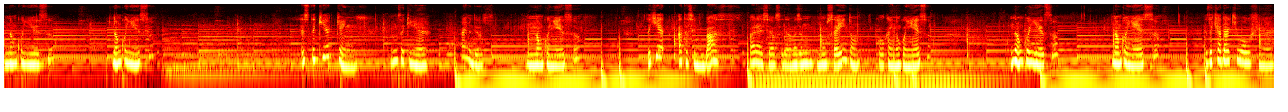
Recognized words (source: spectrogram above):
Não conheço. Não conheço. Esse daqui é quem? Não sei quem é. Ai, meu Deus. Não conheço. Esse daqui é a Tassiane Bass? Parece a Elsa dela, mas eu não, não sei, então vou colocar em não conheço. Não conheço. Não conheço. Esse daqui é a Dark Wolf, né?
